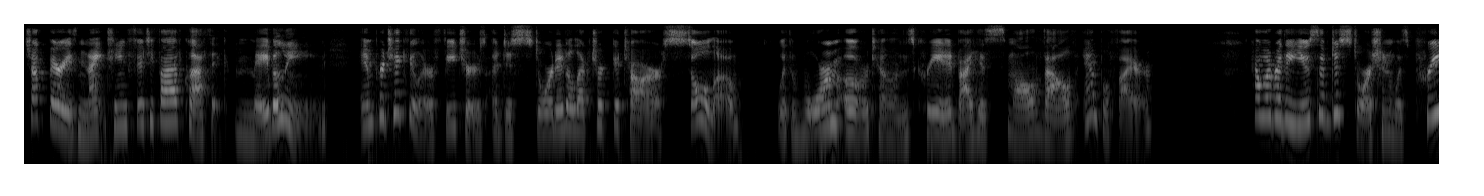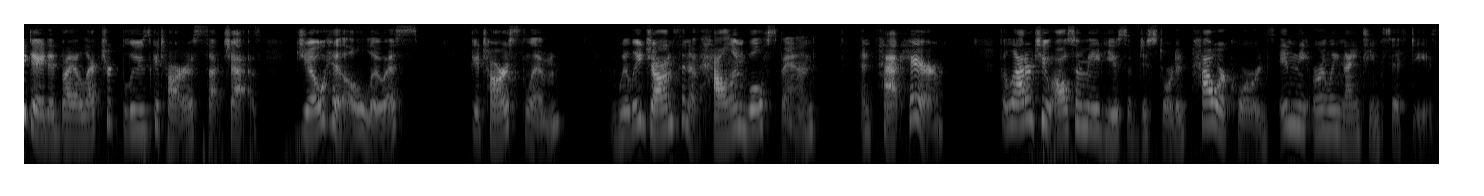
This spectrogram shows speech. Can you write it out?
Chuck Berry's 1955 classic, Maybellene, in particular features a distorted electric guitar solo with warm overtones created by his small valve amplifier. However, the use of distortion was predated by electric blues guitarists such as Joe Hill Louis, Guitar Slim, Willie Johnson of Howlin' Wolf's Band, and Pat Hare, the latter two also made use of distorted power chords in the early 1950s.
